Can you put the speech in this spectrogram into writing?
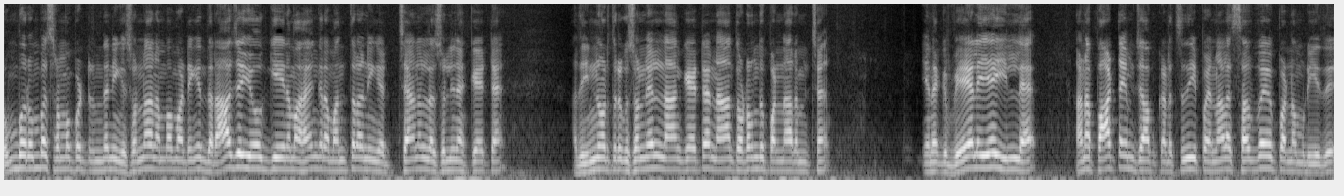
ரொம்ப ரொம்ப சிரமப்பட்டு இருந்தேன் நீங்கள் சொன்னால் நம்ப மாட்டீங்க. இந்த ராஜயோகிய நமகங்கிற மந்திரம் நீங்கள் சேனலில் சொல்லி நான் கேட்டேன். அது இன்னொருத்தருக்கு சொன்னேன் நான் கேட்டேன் நான் தொடர்ந்து பண்ண ஆரம்பித்தேன் எனக்கு வேலையே இல்லை. ஆனால் பார்ட் டைம் ஜாப் கிடச்சிது. இப்போ என்னால் சர்வைவ் பண்ண முடியுது.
